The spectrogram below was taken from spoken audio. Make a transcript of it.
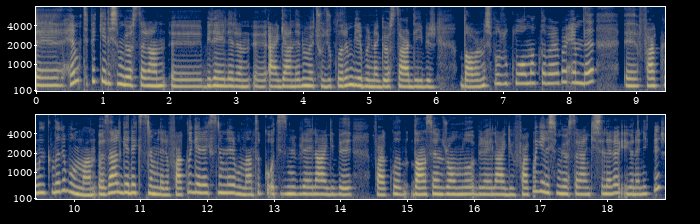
e, hem tipik gelişim gösteren e, bireylerin, e, ergenlerin ve çocukların birbirine gösterdiği bir davranış bozukluğu olmakla beraber hem de e, farklılıkları bulunan, özel gereksinimleri, farklı gereksinimleri bulunan tıpkı otizmli bireyler gibi, farklı Down sendromlu bireyler gibi farklı gelişim gösteren kişilere yönelik bir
